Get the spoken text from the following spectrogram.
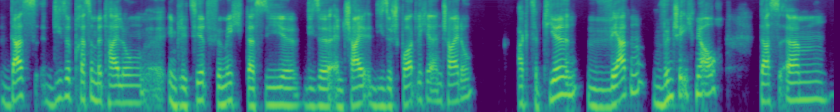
dass diese Pressemitteilung äh, impliziert für mich, dass sie diese, Entschei diese sportliche Entscheidung akzeptieren werden, wünsche ich mir auch, dass ähm,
